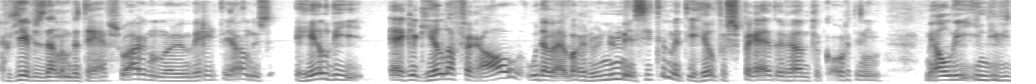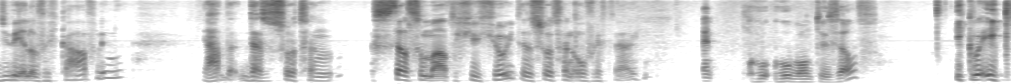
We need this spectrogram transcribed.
Geven ze dan een bedrijfswagen om naar hun werk te gaan. Dus heel die, eigenlijk heel dat verhaal, hoe dat wij, waar we nu mee zitten, met die heel verspreide ruimtelijke ordening, met al die individuele verkavelingen, ja, dat, dat is een soort van stelselmatig gegroeid, dat is een soort van overtuiging. En hoe, hoe woont u zelf? Ik, ik,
